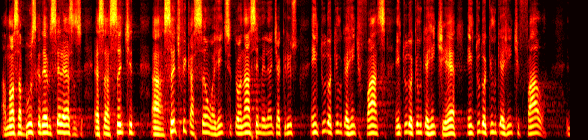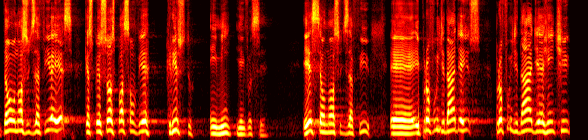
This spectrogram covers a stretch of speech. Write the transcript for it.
A nossa busca deve ser essa, essa santidade a santificação, a gente se tornar semelhante a Cristo em tudo aquilo que a gente faz, em tudo aquilo que a gente é, em tudo aquilo que a gente fala. Então, o nosso desafio é esse: que as pessoas possam ver Cristo em mim e em você. Esse é o nosso desafio. É, e profundidade é isso. Profundidade é a gente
